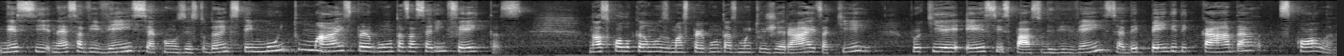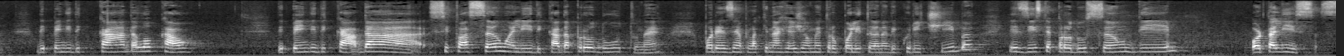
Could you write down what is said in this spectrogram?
nesse, nessa vivência com os estudantes, tem muito mais perguntas a serem feitas. Nós colocamos umas perguntas muito gerais aqui, porque esse espaço de vivência depende de cada escola, depende de cada local, depende de cada situação ali, de cada produto, né? Por exemplo, aqui na região metropolitana de Curitiba, existe a produção de hortaliças.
